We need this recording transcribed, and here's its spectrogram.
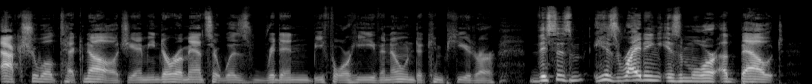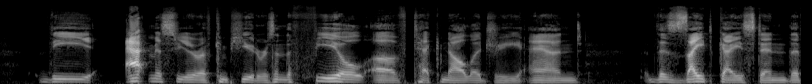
actual technology. I mean, Neuromancer was written before he even owned a computer. This is his writing is more about the atmosphere of computers and the feel of technology and the zeitgeist and the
